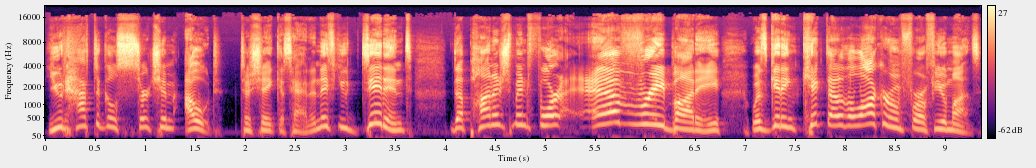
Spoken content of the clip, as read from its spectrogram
You'd have to go search him out to shake his hand. And if you didn't, the punishment for everybody was getting kicked out of the locker room for a few months.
